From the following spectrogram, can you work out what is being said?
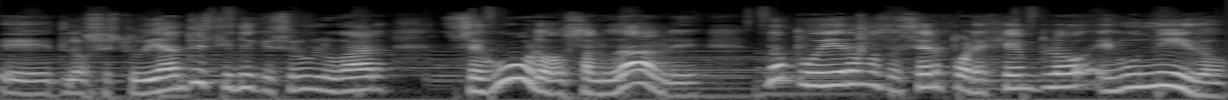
eh, los estudiantes tiene que ser un lugar seguro, saludable. No pudiéramos hacer, por ejemplo, en un nido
